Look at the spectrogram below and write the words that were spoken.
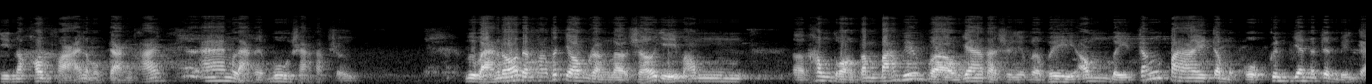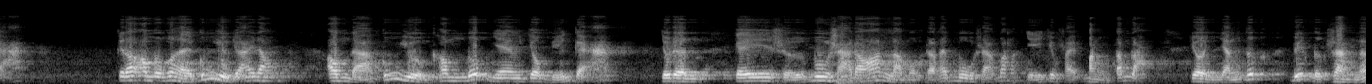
chứ nó không phải là một trạng thái an lạc hay buông xả thật sự. Người bạn đó đã phân tích cho ông rằng là sở dĩ mà ông ờ, không còn tâm bám víu vào gia tài sự nghiệp là vì ông bị trắng tay trong một cuộc kinh doanh ở trên biển cả. Cái đó ông đâu có hề cúng dường cho ai đâu. Ông đã cúng dường không đốt nhang cho biển cả. Cho nên cái sự buông xả đó là một trạng thái buông xả bất đắc dĩ chứ không phải bằng tấm lòng cho nhận thức biết được rằng đó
